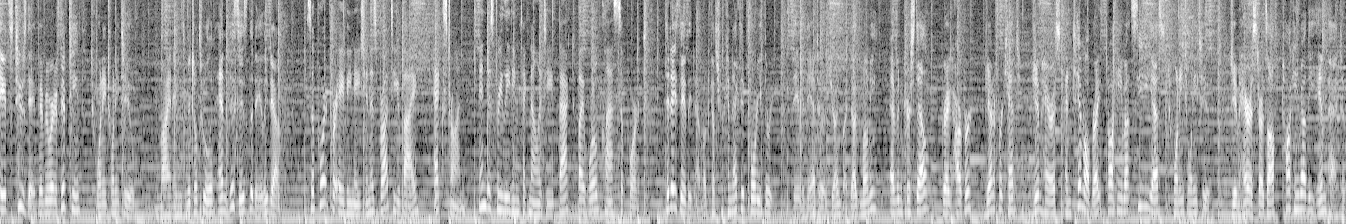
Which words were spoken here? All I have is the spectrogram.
It's Tuesday, February 15th, 2022. My name is Mitchell Tulin, and this is the Daily Download. Support for AV Nation is brought to you by Extron, industry leading technology backed by world class support. Today's Daily Download comes from Connected 43. David Danto is joined by Doug Money, Evan Kirstel, Greg Harper, Jennifer Kent, Jim Harris, and Tim Albright talking about CES 2022. Jim Harris starts off talking about the impact of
